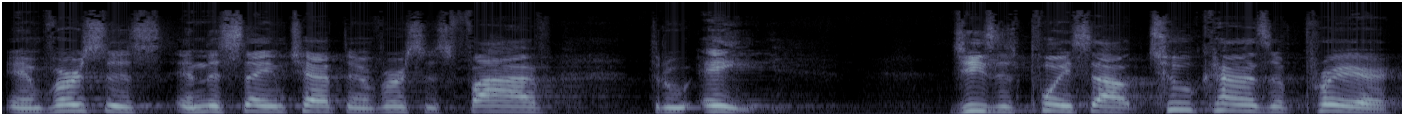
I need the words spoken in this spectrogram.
in verses, in this same chapter, in verses 5 through 8, Jesus points out two kinds of prayer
